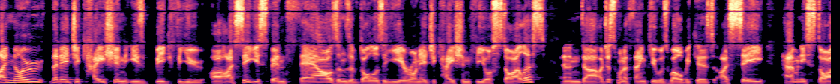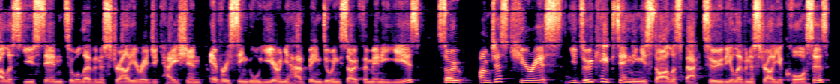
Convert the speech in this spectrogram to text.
I know that education is big for you. I see you spend thousands of dollars a year on education for your stylists, and uh, I just want to thank you as well because I see how many stylists you send to Eleven Australia Education every single year, and you have been doing so for many years. So I'm just curious, you do keep sending your stylists back to the 11 Australia courses.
